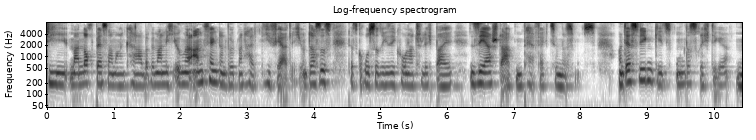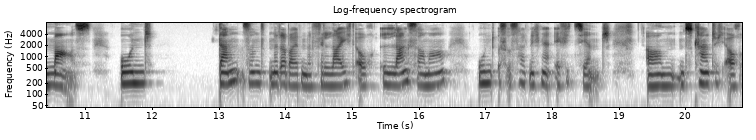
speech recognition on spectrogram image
die man noch besser machen kann. Aber wenn man nicht irgendwann anfängt, dann wird man halt nie fertig. Und das ist das große Risiko natürlich bei sehr starkem Perfektionismus. Und deswegen geht's um das richtige Maß. Und dann sind Mitarbeitende vielleicht auch langsamer und es ist halt nicht mehr effizient. Ähm, es kann natürlich auch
